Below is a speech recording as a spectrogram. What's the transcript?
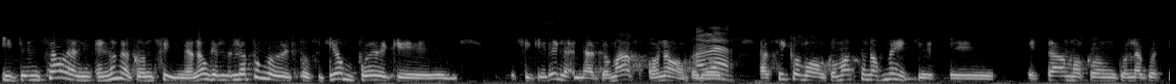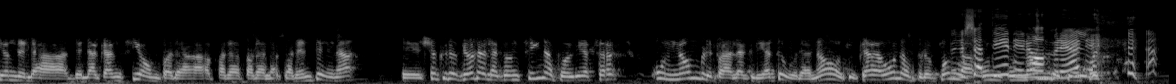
y pensaba en, una consigna, ¿no? Que la pongo de disposición, puede que si querés la, tomás o no, pero así como como hace unos meses eh, estábamos con, con la cuestión de la de la canción para para para la cuarentena, eh, yo creo que ahora la consigna podría ser un nombre para la criatura, ¿no? Que cada uno proponga. Pero ya tiene nombre, Ale.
